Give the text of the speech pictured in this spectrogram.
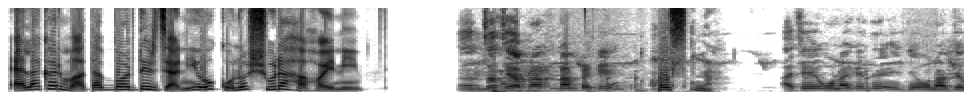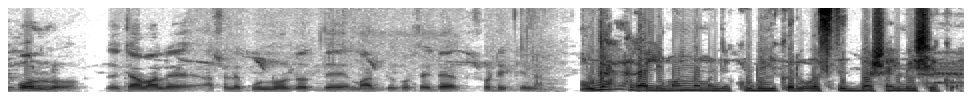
এলাকার মাতাব্বরদের জানিয়েও কোনো সুরাহা হয়নি। আপনার নামটা কি? হোসনা। আচ্ছা ওনাকে যে এই যে ওনা যে বলল যে জামালে আসলে কোন নজর দে মারধর করছে এটা সঠিক কিনা? গালাগালি মন্দ মধ্যে খুবই করে অস্তিত বাসায় বেশি করে।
